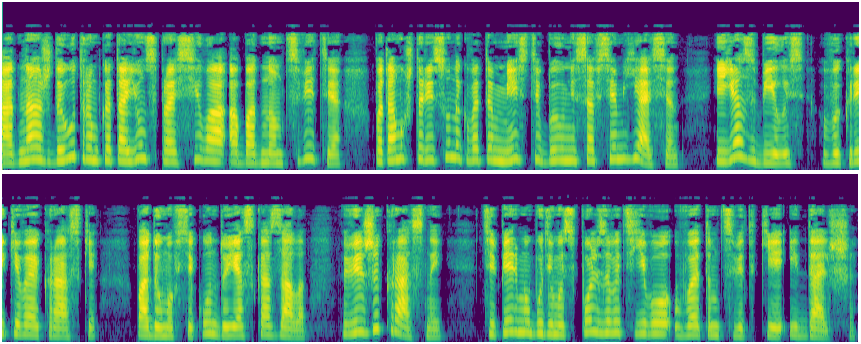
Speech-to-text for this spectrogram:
Однажды утром Катаюн спросила об одном цвете, потому что рисунок в этом месте был не совсем ясен, и я сбилась, выкрикивая краски. Подумав секунду, я сказала «Вяжи красный, теперь мы будем использовать его в этом цветке и дальше».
